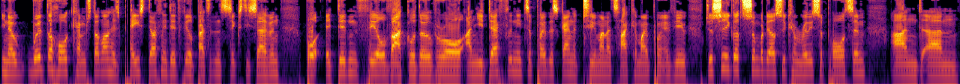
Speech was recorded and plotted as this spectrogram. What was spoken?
you know, with the whole chem style on, his pace definitely did feel better than 67, but it didn't feel that good overall. And you definitely need to play this guy in a two man attack, in my point of view, just so you got somebody else who can really support him. And um,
